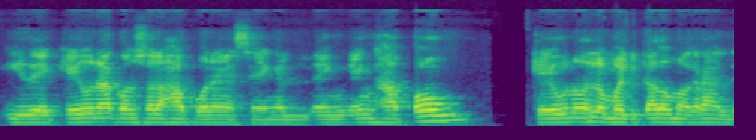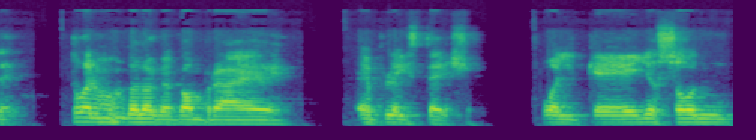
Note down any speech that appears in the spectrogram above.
y de que una consola japonesa en, el, en, en, Japón, que es uno de los mercados más grandes, todo el mundo lo que compra es, es PlayStation, porque ellos son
